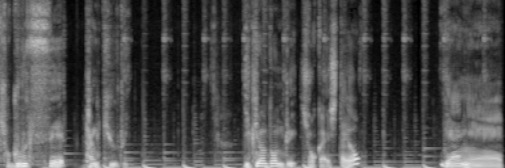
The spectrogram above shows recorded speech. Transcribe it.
植物性探求類。陸のどん類紹介したよ。じゃあね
